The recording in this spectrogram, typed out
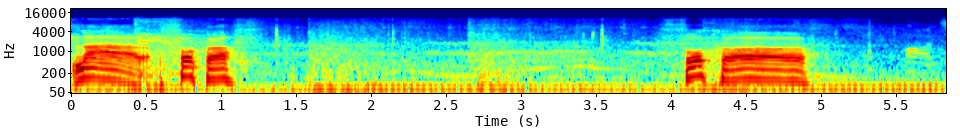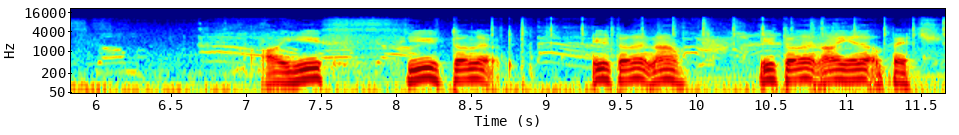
Nah, fuck off. Fuck off. Oh, you, you've done it. You've done it now. You've done it now, you little bitch.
